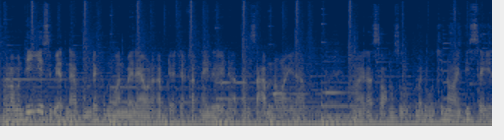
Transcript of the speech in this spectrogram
สำหรับวันที่ 21 นะครับ ผมได้คำนวณไว้แล้วนะครับ เดี๋ยวจะคัดให้เลยนะครับทั้ง3หน่อยนะครับหน่อยละ2สูตรมาดูที่หน่อยพิเศษ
